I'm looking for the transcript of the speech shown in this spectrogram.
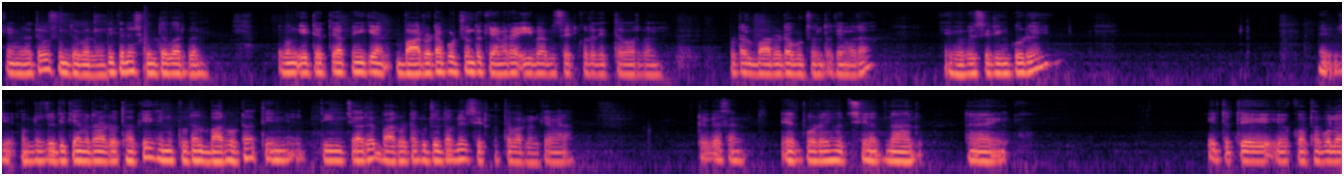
ক্যামেরাতেও শুনতে পারবেন, এখানে শুনতে পারবেন। এবং এটাতে আপনি বারোটা পর্যন্ত ক্যামেরা এইভাবে সেট করে দেখতে পারবেন। টোটাল বারোটা পর্যন্ত ক্যামেরা। এইভাবে সেটিং করে যে আপনার যদি ক্যামেরা আরও থাকে, এখানে টোটাল বারোটা, তিন তিন, চারে বারোটা পর্যন্ত আপনি সেট করতে পারবেন ক্যামেরা। ঠিক আছে? এরপরে হচ্ছে আপনার এটাতে কথা বলা,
